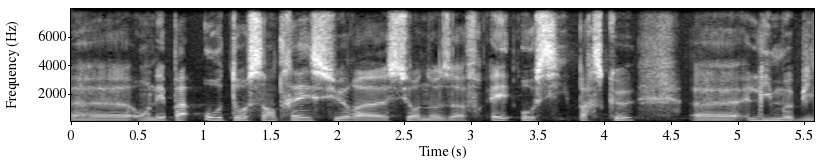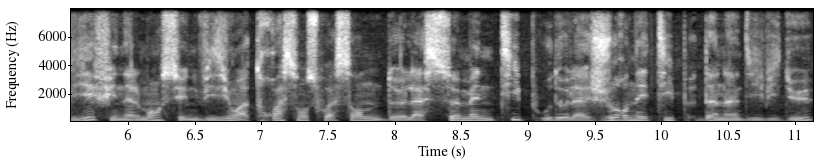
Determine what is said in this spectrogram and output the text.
Euh, on n'est pas auto-centré sur, euh, sur nos offres. Et aussi parce que euh, l'immobilier, finalement, c'est une vision à 360 de la semaine type ou de la journée type d'un individu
